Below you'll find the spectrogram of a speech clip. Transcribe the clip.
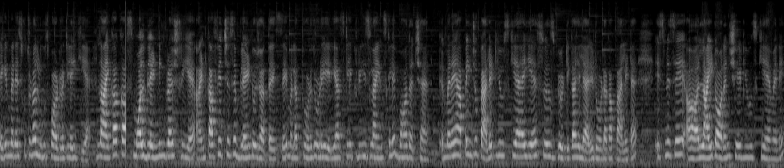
लेकिन मैंने इसको थोड़ा लूज पाउडर के लिए किया है। नायका का स्मॉल ब्लेंडिंग ब्रश ली है एंड काफ़ी अच्छे से ब्लेंड हो जाता है इससे। मतलब थोड़े थोड़े एरियाज़ के लिए क्रीज लाइंस के लिए बहुत अच्छा है। मैंने यहाँ पे जो पैलेट यूज़ किया है, ये स्विस ब्यूटी का हिलेरी रोडा का पैलेट है। इसमें से लाइट ऑरेंज शेड यूज़ किया है मैंने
